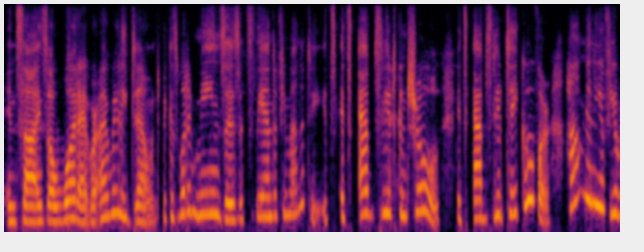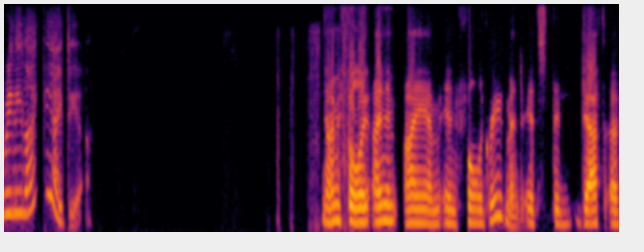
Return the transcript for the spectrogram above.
in size or whatever. I really don't, because what it means is it's the end of humanity. It's, it's absolute control. It's absolute takeover. How many of you really like the idea? I'm fully, I'm, I am in full agreement. It's the death of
